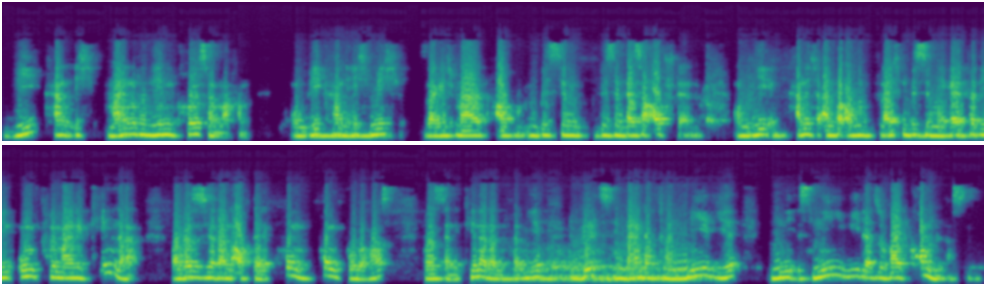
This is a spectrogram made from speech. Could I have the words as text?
wie kann ich mein Unternehmen größer machen? Und wie kann ich mich, sage ich mal, auch ein bisschen, bisschen besser aufstellen? Und wie kann ich einfach auch vielleicht ein bisschen mehr Geld verdienen, um für meine Kinder, weil das ist ja dann auch der Punkt, Punkt wo du hast, du hast deine Kinder, deine Familie, du willst in deiner Familie es nie wieder so weit kommen lassen.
